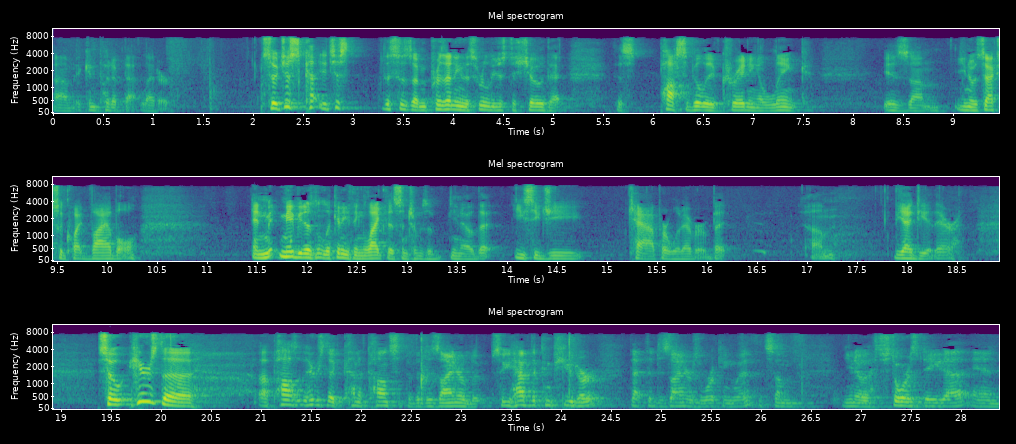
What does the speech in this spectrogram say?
um, it can put up that letter. So just, it just, this is, I'm presenting this really just to show that this possibility of creating a link is, um, you know, it's actually quite viable. And maybe doesn't look anything like this in terms of, you know, the ECG cap or whatever, but um, the idea there. So here's the, posit- here's the kind of concept of a designer loop. So you have the computer that the designer is working with. It's some, you know, stores data and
